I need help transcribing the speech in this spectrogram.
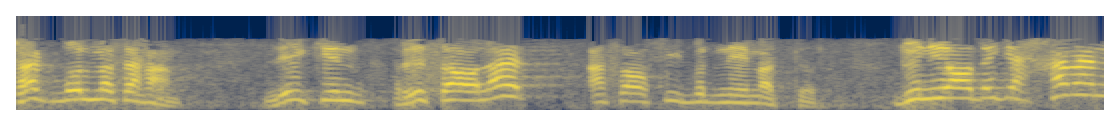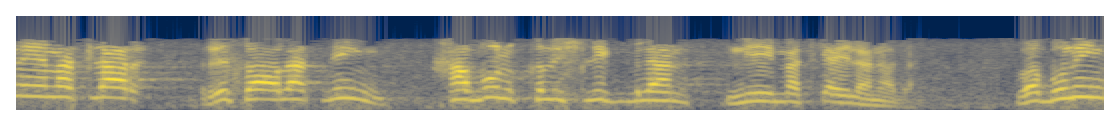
Shak bo'lmasa ham lekin risolat asosiy bir ne'matdir. Dunyodagi hamma ne'matlar risolatning qabul qilishlik bilan ne'matga aylanadi. Va buning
